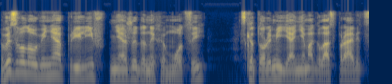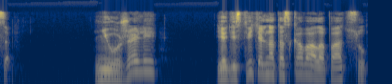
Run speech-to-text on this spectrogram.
вызвало у меня прилив неожиданных эмоций, с которыми я не могла справиться. Неужели я действительно тосковала по отцу?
